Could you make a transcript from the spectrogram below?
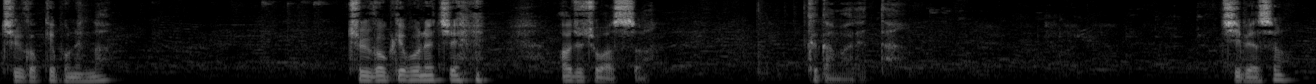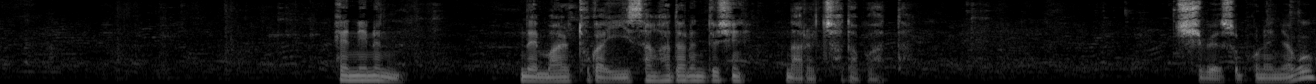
즐겁게 보냈나? 즐겁게 보냈지. 아주 좋았어. 그가 말했다. 집에서? 헨리는 내 말투가 이상하다는 듯이 나를 쳐다보았다. 집에서 보냈냐고?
